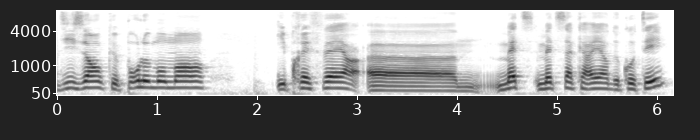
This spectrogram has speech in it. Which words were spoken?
disant que pour le moment, il préfère mettre, mettre sa carrière de côté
